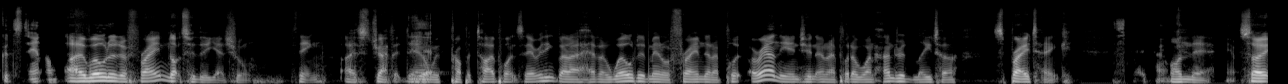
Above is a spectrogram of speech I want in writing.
good stand on. I welded a frame, not to the actual thing. I strap it down Yeah. with proper tie points and everything, but I have a welded metal frame that I put around the engine and I put a 100 liter spray tank Spray tank. on there. Yep. So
